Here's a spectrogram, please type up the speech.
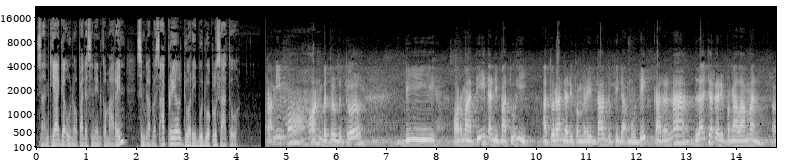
Sandiaga Uno pada Senin kemarin 19 April 2021. Kami mohon betul-betul dihormati dan dipatuhi aturan dari pemerintah untuk tidak mudik karena belajar dari pengalaman e,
